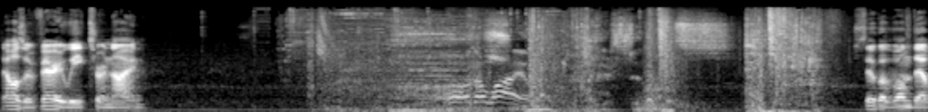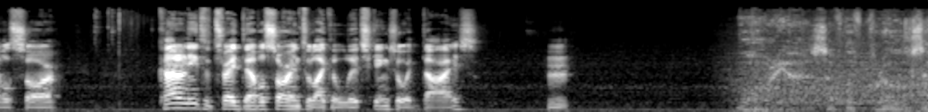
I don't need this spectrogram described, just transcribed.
That was a very weak turn nine. For the wild. Still got one Devilsaur. Kinda need to trade Devilsaur into like a Lich King so it dies. Hmm. Warriors of the frozen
